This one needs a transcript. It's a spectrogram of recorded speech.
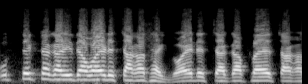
প্রত্যেকটা গাড়িতে ওয়াইডের চাকা থাকবে, ওয়াইডের চাকা, ফ্লাইয়ের চাকা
